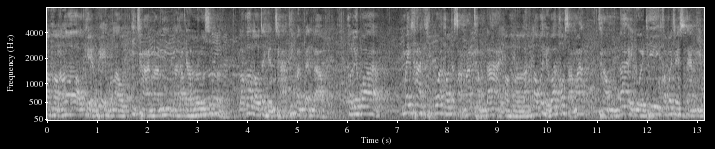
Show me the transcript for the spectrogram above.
อ่าฮะแล้วก็โอเคพระเอกของเราอีชานนั้นนะครับทอมครูซเออแล้วก็เราจะเห็นฉากที่มันเป็นแบบเขาเรียกว่าไม่คาดคิดว่าเขาจะสามารถทำได้อ่าฮะ แล้วเราก็เห็นว่าเขาสามารถทำได้โดยที่เขาไม่ใช้สแตนด์อิน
